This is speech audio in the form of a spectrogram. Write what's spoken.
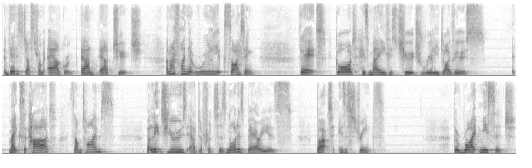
And that is just from our group, our, our church. And I find that really exciting that God has made his church really diverse. It makes it hard sometimes, but let's use our differences not as barriers, but as a strength. The right message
